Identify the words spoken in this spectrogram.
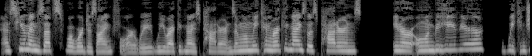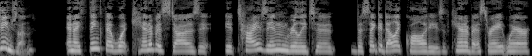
as humans, that's what we're designed for. We, we recognize patterns. And when we can recognize those patterns in our own behavior, we can change them. And I think that what cannabis does, it, it ties in really to the psychedelic qualities of cannabis, right? Where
